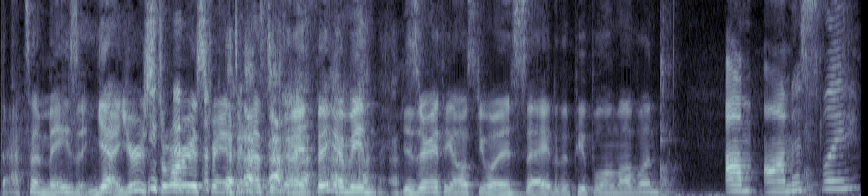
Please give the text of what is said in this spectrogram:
That's amazing. Yeah, your story is fantastic. I think. I mean, is there anything else you want to say to the people in Loveland? Um, honestly,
